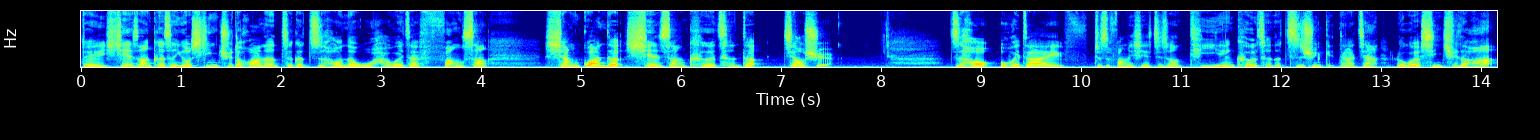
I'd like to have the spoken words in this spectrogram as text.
对线上课程有兴趣的话呢，这个之后呢，我还会再放上相关的线上课程的教学。之后我会再就是放一些这种体验课程的资讯给大家。如果有兴趣的话，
